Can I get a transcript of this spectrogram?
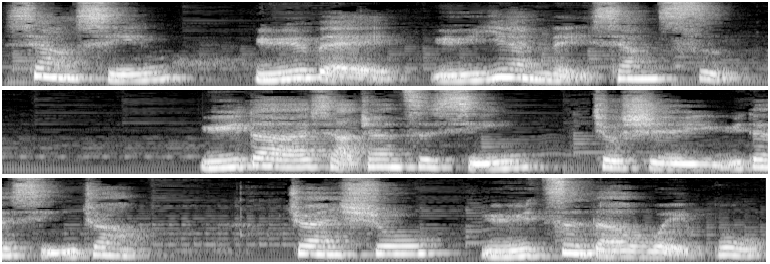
象形，鱼尾与燕尾相似。鱼的小篆字形就是鱼的形状，篆书“鱼”字的尾部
